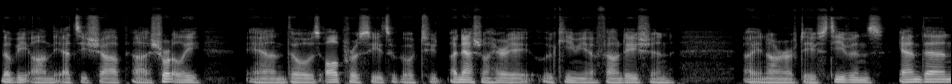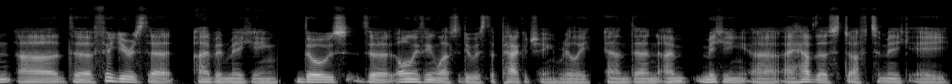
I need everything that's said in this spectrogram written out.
they'll be on the Etsy shop uh, shortly and those all proceeds will go to a National Hairy Leukemia Foundation in honor of Dave Stevens. And then uh, the figures that I've been making, those the only thing left to do is the packaging, really. And then I'm making, uh, I have the stuff to make a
